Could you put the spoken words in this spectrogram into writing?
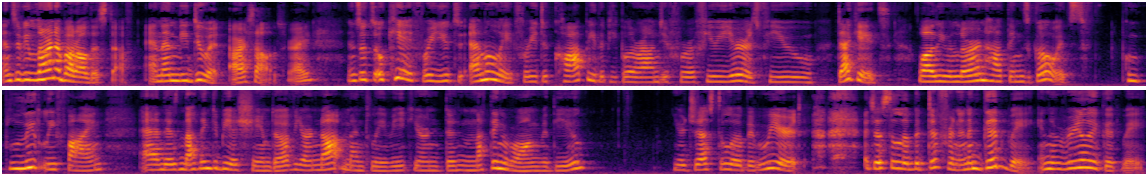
And so we learn about all this stuff, and then we do it ourselves, right? And so it's okay for you to emulate, for you to copy the people around you for a few years, few decades, while you learn how things go. It's completely fine, and there's nothing to be ashamed of. You're not mentally weak. You're there's nothing wrong with you. You're just a little bit weird, just a little bit different in a good way, in a really good way.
